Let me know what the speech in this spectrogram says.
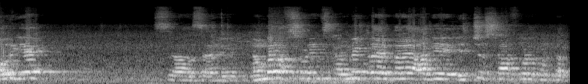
ಅವ್ರಿಗೆ ನಂಬರ್ ಆಫ್ ಸ್ಟೂಡೆಂಟ್ಸ್ ಕಡಿಮೆ ಇರ್ತಾರೆ, ಹಾಗೆ ಹೆಚ್ಚು ಸ್ಟಾಫ್ ಕೂಡ ಕೊಡ್ತಾರೆ.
